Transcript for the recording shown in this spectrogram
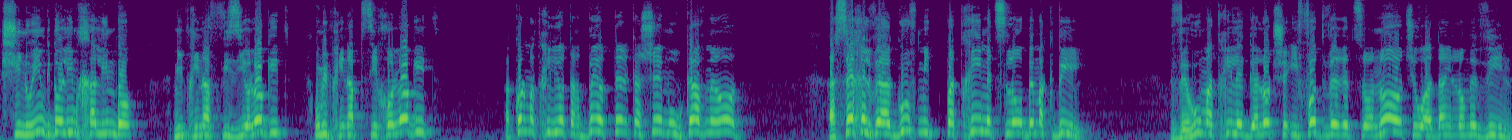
שינויים גדולים חלים בו, מבחינה פיזיולוגית ומבחינה פסיכולוגית. הכל מתחיל להיות הרבה יותר קשה, מורכב מאוד. השכל והגוף מתפתחים אצלו במקביל. והוא מתחיל לגלות שאיפות ורצונות שהוא עדיין לא מבין.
